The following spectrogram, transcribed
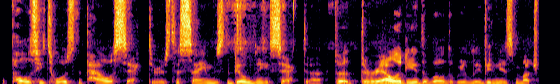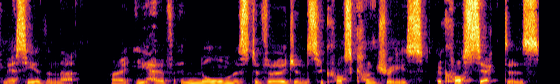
The policy towards the power sector is the same as the building sector. But the reality of the world that we live in is much messier than that. Right? You have enormous divergence across countries, across sectors,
